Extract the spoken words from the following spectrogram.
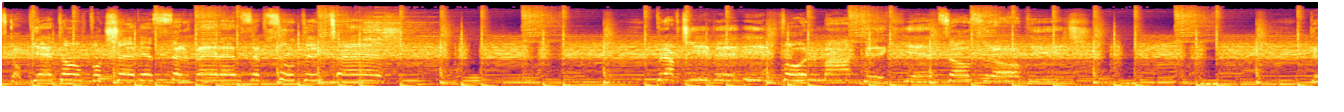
Z kobietą w potrzebie, z serwerem zepsutym też. Prawdziwy informatyk wie co zrobić. Gdy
